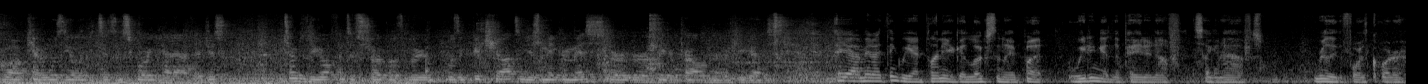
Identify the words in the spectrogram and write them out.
While Kevin was the only consistent scorer you had out there, just in terms of the offensive struggles, was it good shots and just make or miss, or, or a bigger problem there with you guys? Yeah, I mean, I think we had plenty of good looks tonight, but we didn't get in the paint enough in the second half. Really, the fourth quarter.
